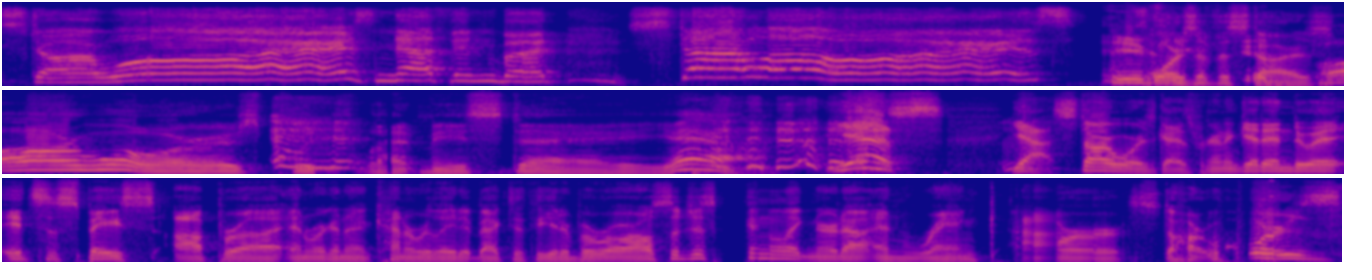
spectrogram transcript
Star Wars, nothing but Star Wars. If Wars of the Stars. Star Wars, please let me stay. Yeah. yes. Yeah, Star Wars, guys. We're gonna get into it. It's a space opera, and we're gonna kind of relate it back to theater, but we're also just gonna like nerd out and rank our Star Wars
